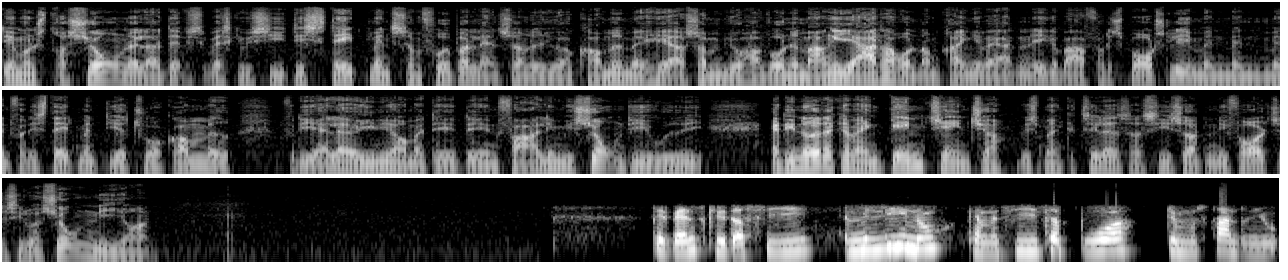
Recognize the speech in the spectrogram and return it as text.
demonstration, eller det, hvad skal vi sige, det statement, som fodboldlandsholdet jo er kommet med her, og som jo har vundet mange hjerter rundt omkring i verden, ikke bare for det sportslige, men, men, men for det statement, de har tur komme med. Fordi alle er jo enige om, at det, det er en farlig mission, de er ude i. Er det noget, der kan være en game changer, hvis man kan tillade sig at sige sådan, i forhold til situationen i Iran? Det er vanskeligt at sige. Men lige nu, kan man sige, så bruger demonstranterne jo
